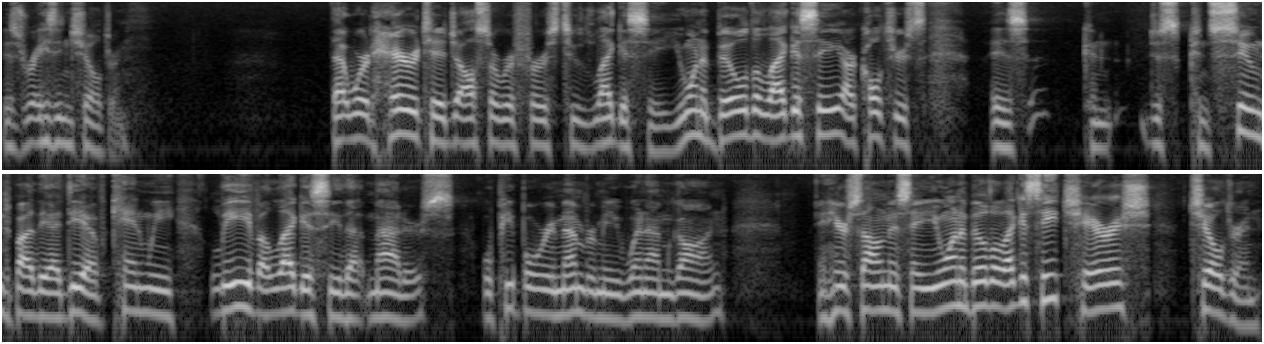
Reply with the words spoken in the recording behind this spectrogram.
is raising children. That word heritage also refers to legacy. You want to build a legacy? Our culture is con- just consumed by the idea of can we leave a legacy that matters? Will people remember me when I'm gone? And here Solomon is saying, You want to build a legacy? Cherish children,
